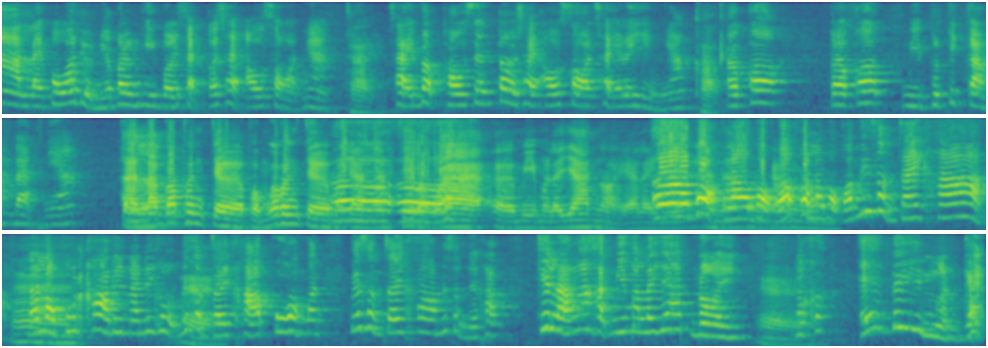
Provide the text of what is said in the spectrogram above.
งานอะไร เพราะว่าเดี๋ยวนี้บางทีบริษัทก็ใช้เอาซอร์ไงใช่ใช้แบบ call center ใช้เอาซอร์ใช้อะไรอย่างเงี้ยครับแล้วก็แล้วก็มีพฤติกรรมแบบเนี้ย แต่เราก็เพิ่งเจอผมก็เพิ่งเจอเหมือนกันนะเออที่บอกเออว่าเออมีมารยาทหน่อยอะไรเอองี้ยบอกเรานนั้นบอกว่าผมคนเราบอกว่าไม่สนใจค่ะอืมแล้วเราพูดค่ะด้วยนะนี่ก็บอกไม่สนใจครับพูดพร้อมกันไม่สนใจค่ะไม่สนใจค่ะที่หลังอาหัดมีมารยาทหน่อยเออแล้วก็เอ๊ะได้ยินเหมือนกัน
